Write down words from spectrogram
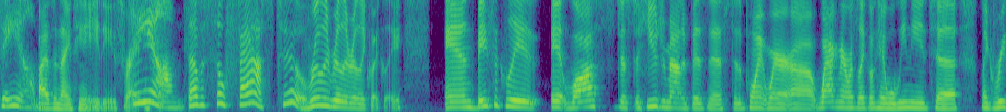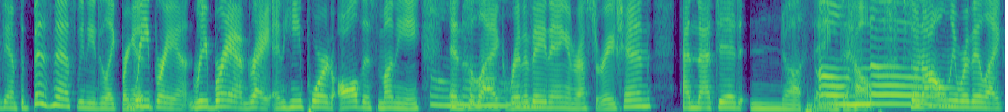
Damn. by the 1980s, right? Damn. That was so fast too. Really, really, really quickly. And basically, it lost just a huge amount of business to the point where uh, Wagner was like, "Okay, well, we need to like revamp the business. We need to like bring it Rebrand. rebrand right and he poured all this money Oh, into like renovating and restoration and that did nothing Oh, to help no. so not only were they like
